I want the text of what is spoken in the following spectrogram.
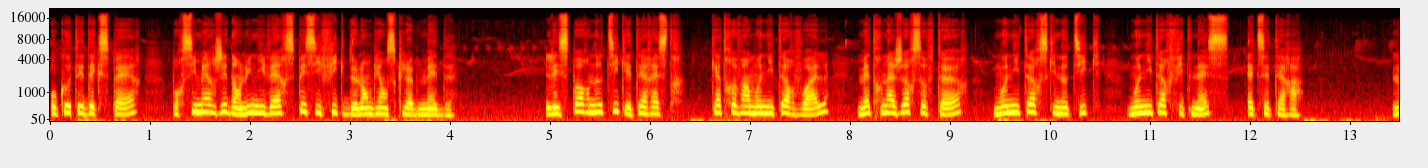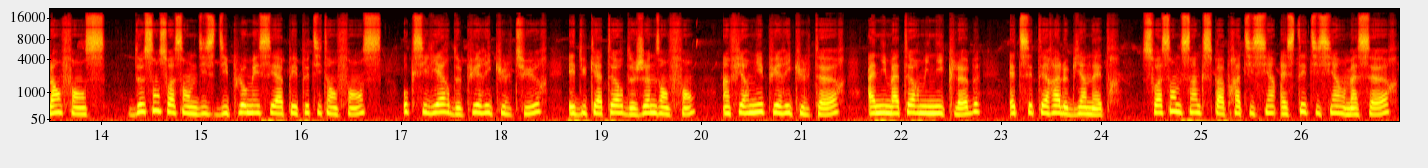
aux côtés d'experts, pour s'immerger dans l'univers spécifique de l'ambiance Club Med. Les sports nautiques et terrestres, 80 moniteurs voile, maîtres nageurs sauveteurs, moniteurs ski nautique, moniteurs fitness, etc. L'enfance, 270 diplômés CAP petite enfance, auxiliaires de puériculture, éducateurs de jeunes enfants, infirmiers puériculteurs, animateurs mini-club, etc. Le bien-être, 65 spa praticiens esthéticiens masseurs,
